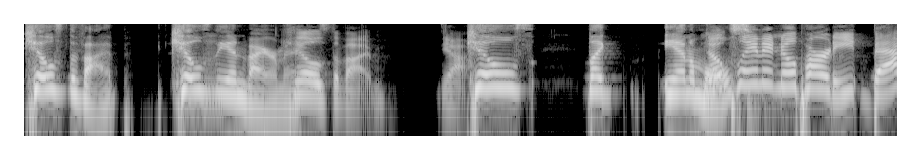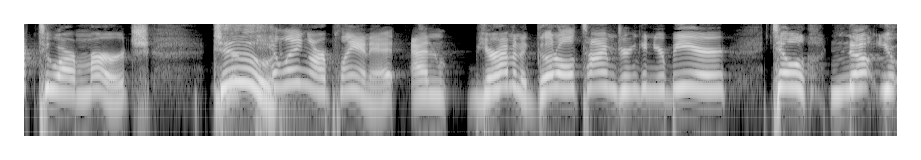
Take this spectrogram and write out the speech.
kills the vibe, kills Mhm. the environment, Kills the vibe. Yeah. kills like No planet, no party. Back to our merch. Dude. you're killing our planet, and you're having a good old time drinking your beer till no, you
